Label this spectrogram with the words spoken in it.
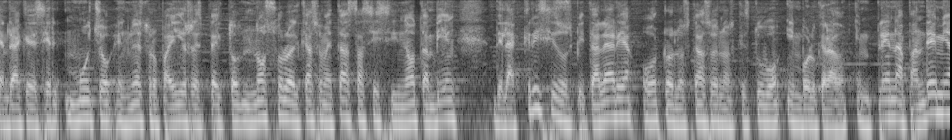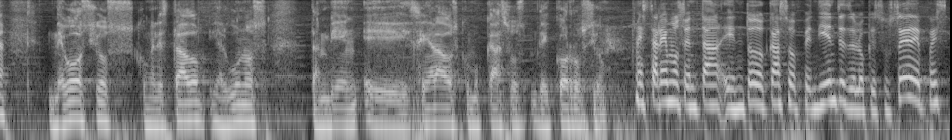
tendrá que decir mucho en nuestro país respecto no solo del caso Metástasis, sino también de la crisis hospitalaria, otro de los casos en los que estuvo involucrado. En plena pandemia, negocios con el Estado y algunos también eh, señalados como casos de corrupción. Estaremos en, en, todo caso pendientes de lo que sucede pues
